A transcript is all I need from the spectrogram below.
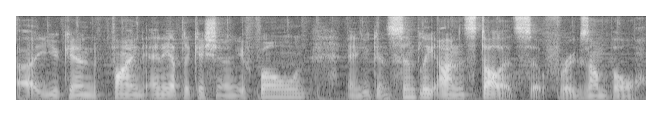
uh, you can find any application on your phone and you can simply uninstall it. So for example,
